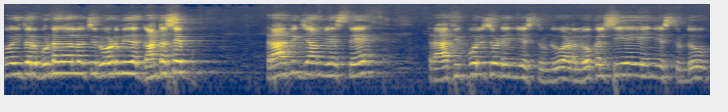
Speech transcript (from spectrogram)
ఓ ఇద్దరు గుండగాళ్ళు వచ్చి రోడ్డు మీద గంట సేపు ట్రాఫిక్ జామ్ చేస్తే ట్రాఫిక్ పోలీసు వాడు ఏం చేస్తుండు? వాడు లోకల్ సిఐ ఏం చేస్తుండు?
